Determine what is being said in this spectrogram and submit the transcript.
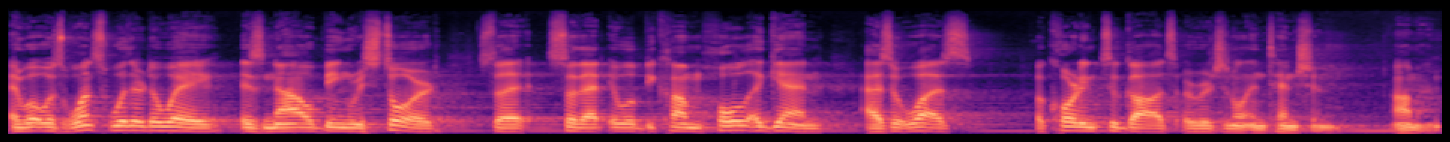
And what was once withered away is now being restored so that, so that it will become whole again as it was according to God's original intention. Amen.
